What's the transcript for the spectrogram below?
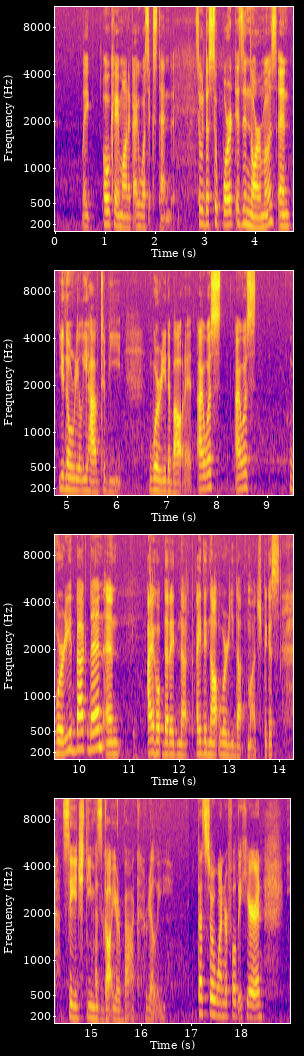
Like okay monica i was extended. So the support is enormous and you don't really have to be worried about it. I was i was worried back then and i hope that i did not i did not worry that much because sage team has got your back really. That's so wonderful to hear and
